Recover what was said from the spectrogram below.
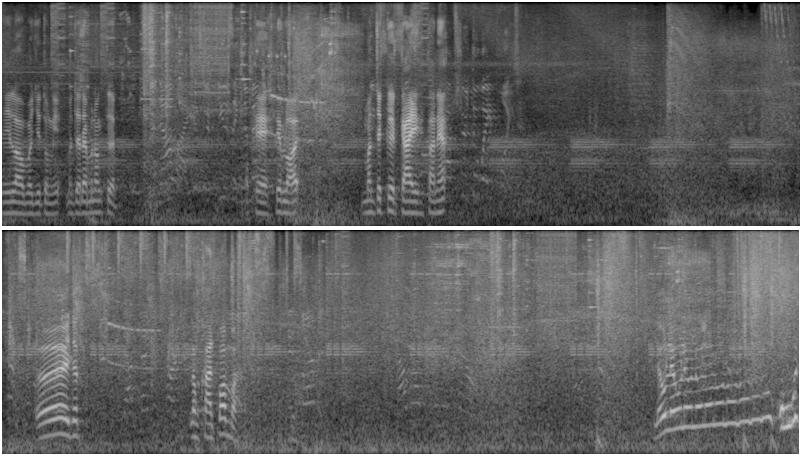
นี่เรามาอยู่ตรงนี้มันจะได้ไม่ต้องเกิด โอเค เรียบร้อย มันจะเกิดไกลตอนเนี้ย เอ้ย จะลำคาญป้อมว่ะเร็วเร็วเร็วเร็วเร็วเร็วเร็วเร็วเร็วโอ้ย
